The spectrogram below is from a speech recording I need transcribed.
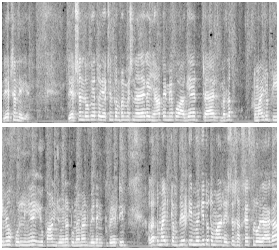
रिएक्शन देंगे रिएक्शन दोगे तो रिएक्शन कंफर्मेशन आ जाएगा। यहाँ पे मेरे को आ गया ट्रायल मतलब तुम्हारी जो टीम है फुल नहीं है। You can join a tournament with complete team अगर तुम्हारी कंप्लीट टीम होगी तो तुम्हारा रजिस्टर सक्सेसफुल हो जाएगा।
